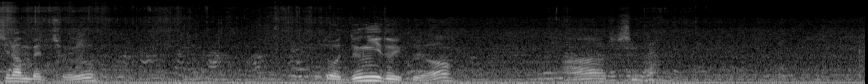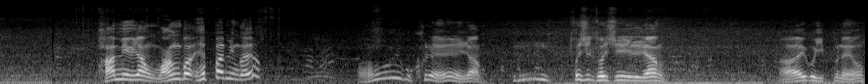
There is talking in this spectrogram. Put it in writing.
진한 배추 또 능이도 있고요 아 좋습니다. 밤이 그냥 왕밤 햇밤인가요? 어이구 크네 그냥. 토실토실 양 아이고 이쁘네요.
